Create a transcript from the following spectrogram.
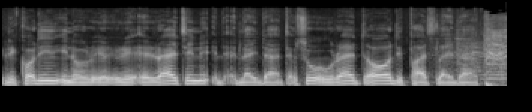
recording, you know, writing like that. So we write all the parts like that.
